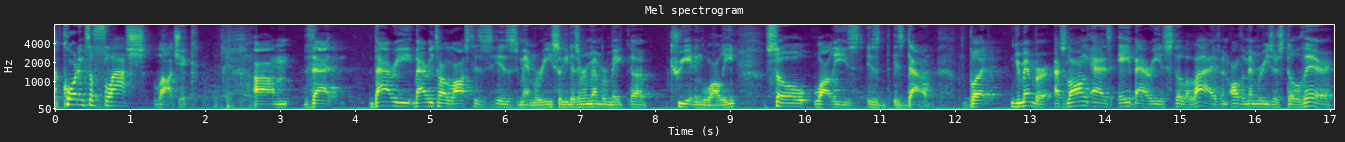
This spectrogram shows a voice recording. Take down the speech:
according to Flash logic, um, that Barry Barry Tar lost his his memory, so he doesn't remember make uh, creating Wally. So Wally is is, is down. But you remember, as long as a Barry is still alive and all the memories are still there,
